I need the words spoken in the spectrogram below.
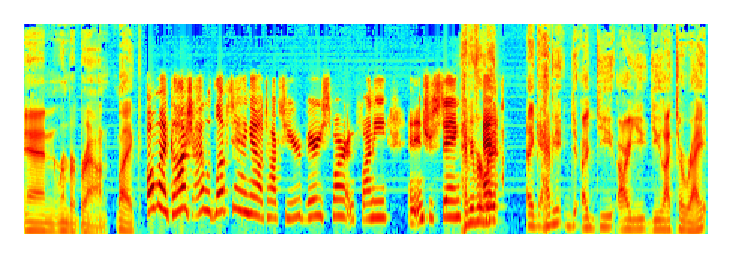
and Rembert Browne. Like, Oh my gosh, I would love to hang out talk to you. You're very smart and funny and interesting. have you ever And read? Like, have you? Do, uh, do you? Are you? Do you like to write?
